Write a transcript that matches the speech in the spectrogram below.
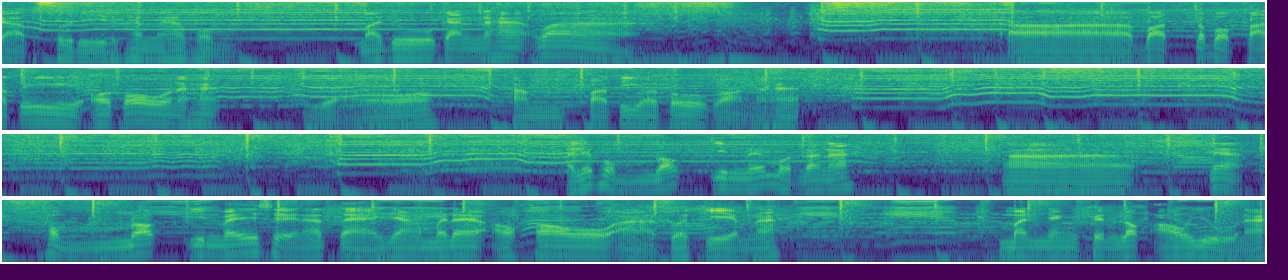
กับสวัสดีทุกท่านนะครับผม มาดูกันนะฮะว่าอ่าบอทระบบปาร์ตี้ออโต้นะฮะ เดี๋ยวทำปาร์ตี้ออโต้ก่อนนะฮะ อันนี้ผมล็อกอินไว้หมดแล้วนะ อ่า เนี่ยผมล็อกอินไว้เฉยนะ แต่ยังไม่ได้เอาเข้าอ่าตัวเกมนะ มันยังเป็นล็อกเอาท์อยู่นะ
